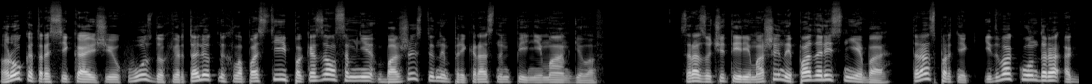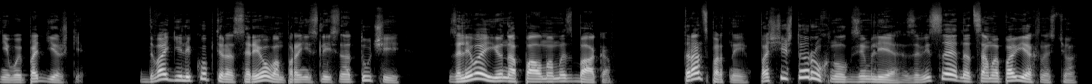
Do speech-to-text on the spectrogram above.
Рокот, рассекающий их воздух вертолетных лопастей, показался мне божественным прекрасным пением ангелов. Сразу четыре машины падали с неба, транспортник и два кондора огневой поддержки. Два геликоптера с ревом пронеслись над тучей, заливая ее напалмом из баков. Транспортный почти что рухнул к земле, зависая над самой поверхностью.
